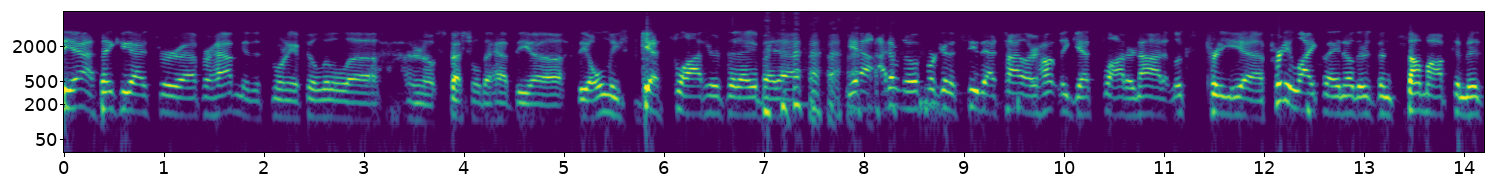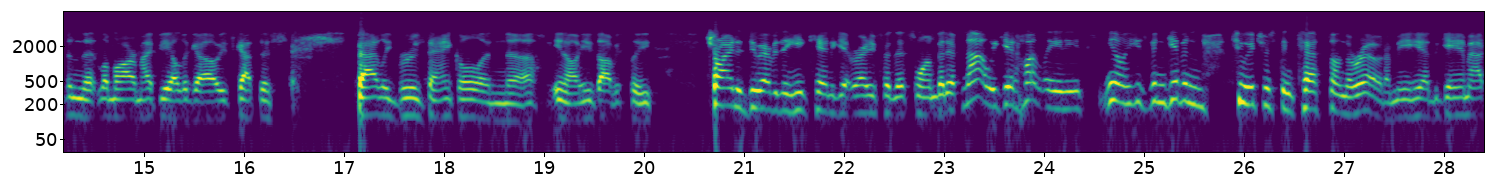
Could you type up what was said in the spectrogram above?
Yeah, thank you guys for uh, for having me this morning. I feel a little uh, I don't know special to have the uh, the only guest slot here today, but uh, yeah, I don't know if we're going to see that Tyler Huntley guest slot or not. It looks pretty uh, pretty likely. I know there's been some optimism that Lamar might be able to go. He's got this badly bruised ankle, and uh, you know he's obviously trying to do everything he can to get ready for this one. But if not, we get Huntley, and he's you know he's been given two interesting tests on the road. I mean, he had the game at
